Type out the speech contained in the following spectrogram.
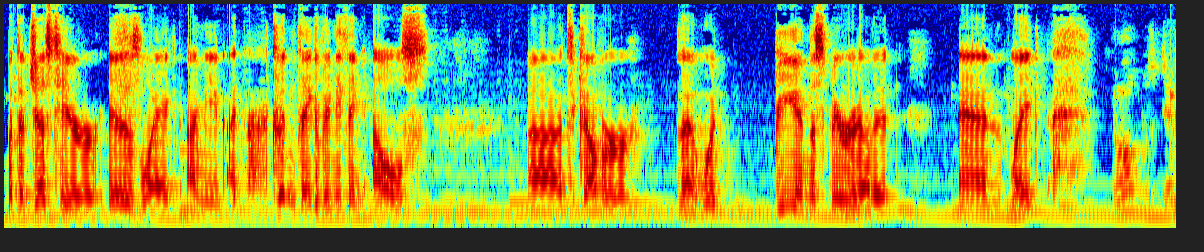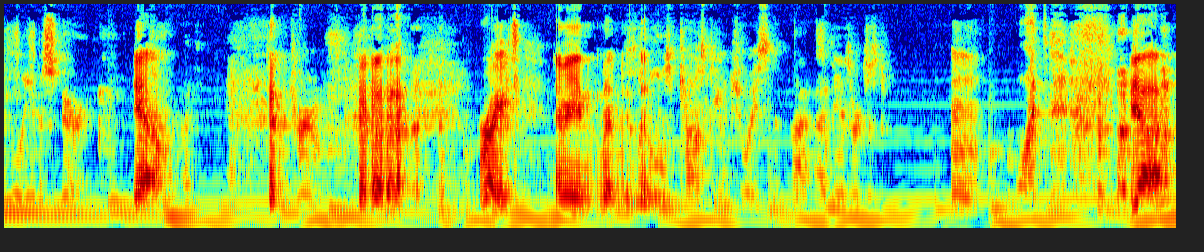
But the gist here is like, I mean, I, I couldn't think of anything else uh, to cover that would be in the spirit of it, and like, Well, it was definitely in the spirit. yeah, true. right. I mean, Those costume choice ideas are just Mm. What? Yeah,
